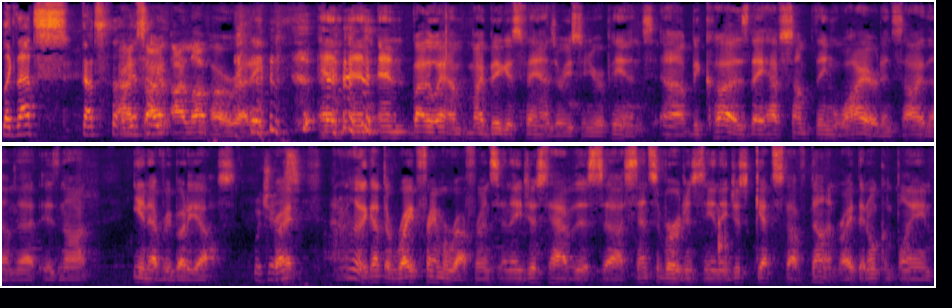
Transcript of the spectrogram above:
Like that's that's I right, guess so I. I love her already. and, and, and by the way, I'm, my biggest fans are Eastern Europeans uh, because they have something wired inside them that is not in everybody else. Which is? right? I don't know. They got the right frame of reference, and they just have this uh, sense of urgency, and they just get stuff done. Right? They don't complain.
